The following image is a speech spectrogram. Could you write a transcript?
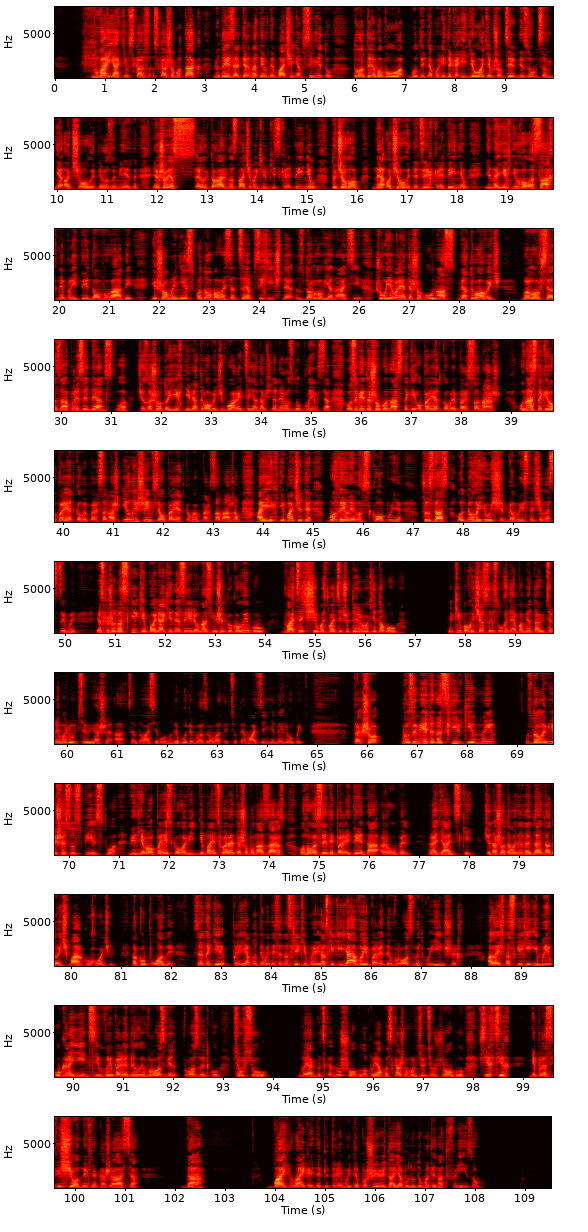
ну, варіатів, скаж- скажімо так, людей з альтернативним баченням світу, то треба було бути для політика ідіотів, щоб цих безумців не очолити. Розумієте? Якщо є електорально значима кількість кретинів, то чого б не очолити цих кретинів і на їхніх голосах не прийти до влади? І що мені сподобалося, це психічне здоров'я нації. Що уявляєте, щоб у нас Вятрович боровся за президентство, чи за що то їхній Вятрович бореться, я там ще не роздуплився. Розумієте, щоб у нас такий опередковий персонаж. У нас такий опередковий персонаж і лишився опередковим персонажем, а їхні, бачите, могили розкопує. То з нас одного Ющенка вистачило з цими. Я скажу, наскільки поляки не зрілі. У нас Ющенко коли був 20 з чимось, 24 роки тому. Які були часи, слухайте, я пам'ятаю цю революцію, я ще, а, це до Асі було, ну не будемо розвивати цю тему, Ася її не любить. Так що, розумієте, наскільки ми здоровіше суспільство від європейського, від німецького, знаєте, щоб у нас зараз оголосити перейти на рубль радянський, чи на що там вони на, на, на дойчмарку хочуть, на купони. Все-таки приємно дивитися, наскільки ми, наскільки я випередив розвитку інших, але ж наскільки і ми, українці, випередили в, розві, в розвитку цю всю, ну як би сказати, ну шоблу, прямо скажемо, всю цю шоблу, всіх цих непросвіщених, як каже Ася. Да. Бай, лайкайте, підтримуйте, поширюйте, а я буду думати над фрізом.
